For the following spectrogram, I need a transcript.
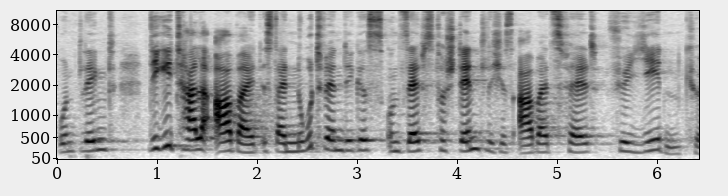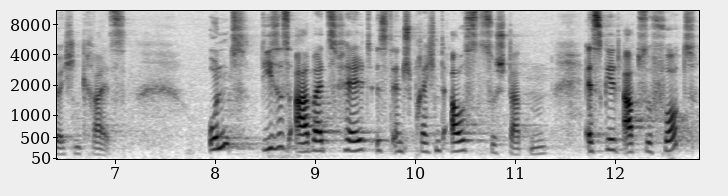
grundlegend, digitale Arbeit ist ein notwendiges und selbstverständliches Arbeitsfeld für jeden Kirchenkreis. Und dieses Arbeitsfeld ist entsprechend auszustatten. Es gilt ab sofort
